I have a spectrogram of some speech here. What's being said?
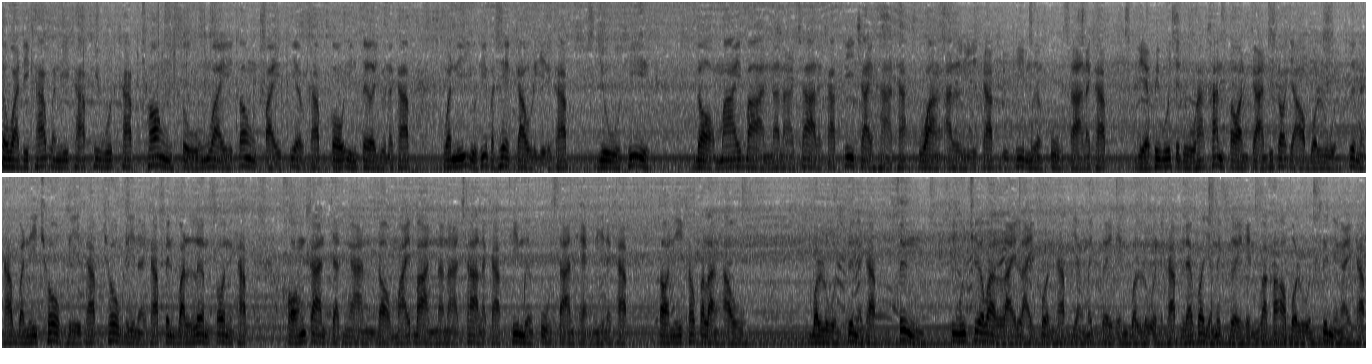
สวัสดีครับ วันนี้ครับพี่วุฒิครับ ช่องสูงวัยต้องไปเที่ยวครับโกอินเตอร์อยู่นะครับ วันนี้อยู่ที่ประเทศเกาหลีนะครับ อยู่ที่ดอกไม้บานนานาชาตินะครับ ที่ชายหาดฮะวางอันลีครับอยู่ที่เมืองปูซานนะครับ เดี๋ยวพี่วุฒิจะดูฮะขั้นตอนการที่เขาจะเอาบอลลูนขึ้นนะครับ วันนี้โชคดีครับ โชคดีหน่อยครับ เป็นวันเริ่มต้นครับของการจัดงานดอกไม้บานนานาชาตินะครับ ที่เมืองปูซานแห่งนี้นะครับ ตอนนี้เขากำลังเอาบอลลูนขึ้นนะครับ ซึ่ง พี่วุฒิเชื่อว่าหลาย ๆ คนครับยังไม่เคยเห็นบอลลูนนะครับแล้วก็ยังไม่เคยเห็นว่าเขาเอาบอลลูนขึ้นยังไงครับ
